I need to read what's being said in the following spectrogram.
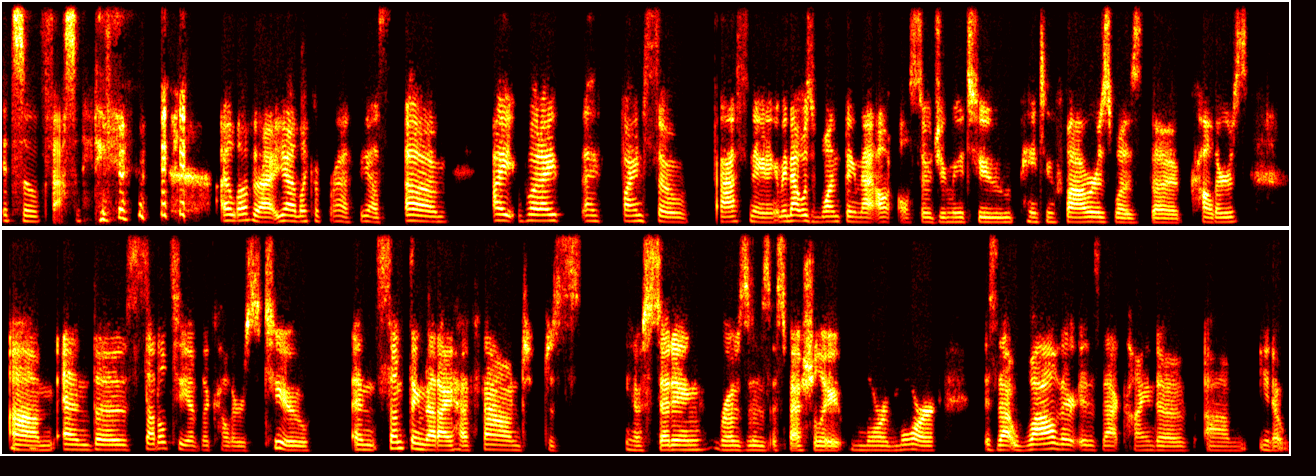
It's so fascinating. I love that. Yeah like a breath yes. Um i what i i find so fascinating i mean that was one thing that also drew me to painting flowers was the colors mm-hmm. um and the subtlety of the colors too and something that i have found just you know studying roses especially more and more is that while there is that kind of um, you know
